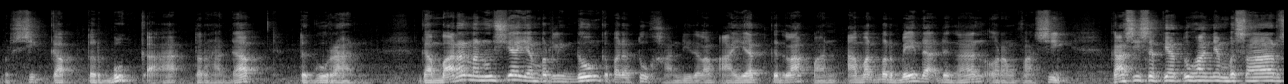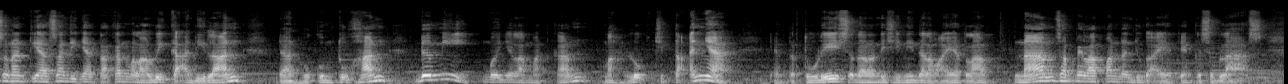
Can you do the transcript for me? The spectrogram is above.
bersikap terbuka terhadap teguran. Gambaran manusia yang berlindung kepada Tuhan di dalam ayat ke-8 amat berbeda dengan orang fasik. Kasih setia Tuhan yang besar senantiasa dinyatakan melalui keadilan dan hukum Tuhan demi menyelamatkan makhluk ciptaannya yang tertulis saudara di sini dalam ayat 6 sampai 8 dan juga ayat yang ke-11.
